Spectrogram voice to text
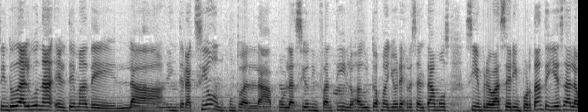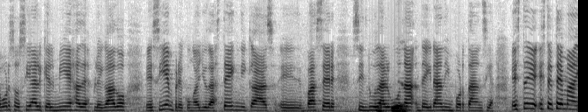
Sin duda alguna, el tema de la interacción junto a la población infantil, los adultos mayores, resaltamos, siempre va a ser importante y esa labor social que el MIES ha desplegado eh, siempre con ayudas técnicas eh, va a ser sin duda alguna de gran importancia. Este, este tema,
